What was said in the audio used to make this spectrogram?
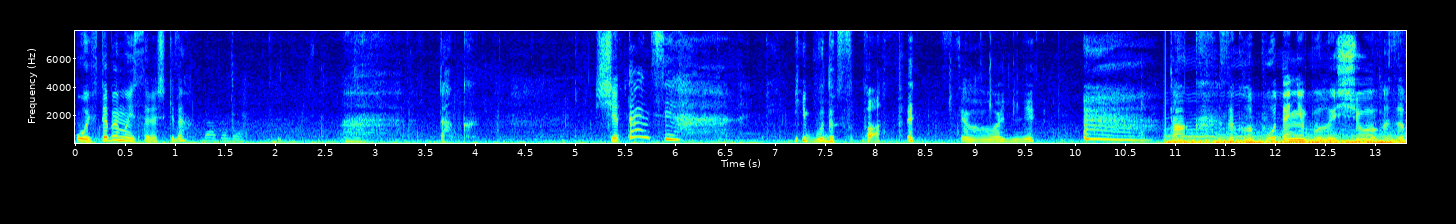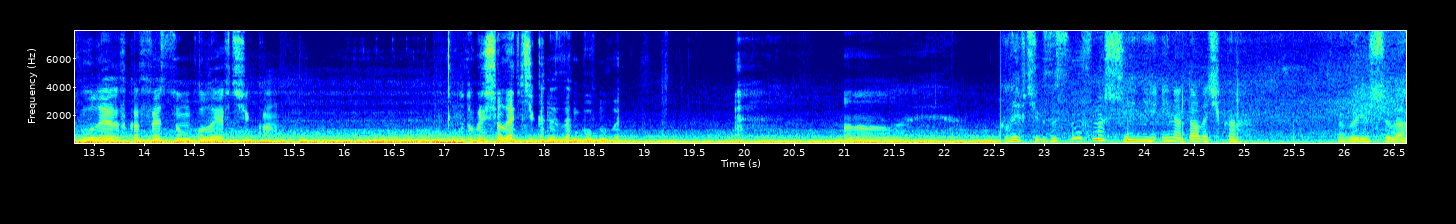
Ой, в тебе мої сережки, так? Да? Так. Ще танці і буду спати сьогодні. Так, заклопотані були, що забули в кафе сумку Левчика. Ну, добре, що Левчика не забули. Левчик заснув в машині і Наталочка вирішила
